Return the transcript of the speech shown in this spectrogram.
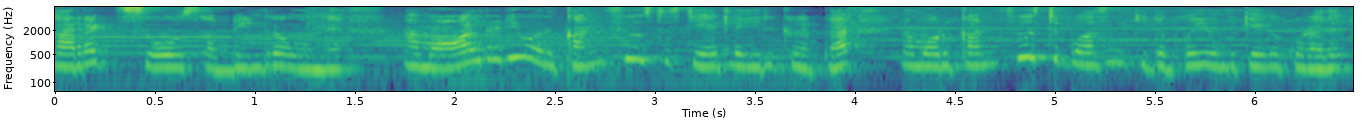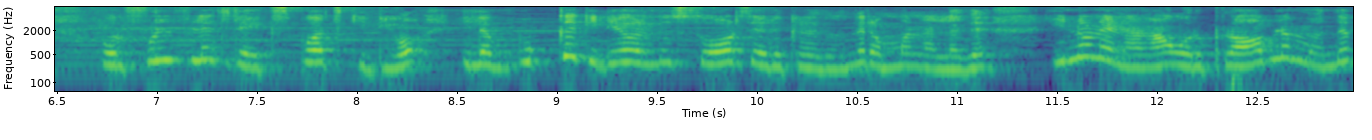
correct source அப்படின்ற ஒன்று நம்ம ஆல்ரெடி ஒரு கன்ஃபியூஸ்டு ஸ்டேட்டில் இருக்கிறப்ப நம்ம ஒரு கன்ஃபியூஸ்டு பர்சன் கிட்ட போய் வந்து கேட்கக்கூடாது. ஒரு ஃபுல் ஃப்ளெஜ்டு எக்ஸ்பர்ட்ஸ் கிட்டேயோ இல்லை புக்கு கிட்டேயோ வந்து சோர்ஸ் எடுக்கிறது வந்து ரொம்ப நல்லது. இன்னொன்று என்னென்னா ஒரு ப்ராப்ளம் வந்து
